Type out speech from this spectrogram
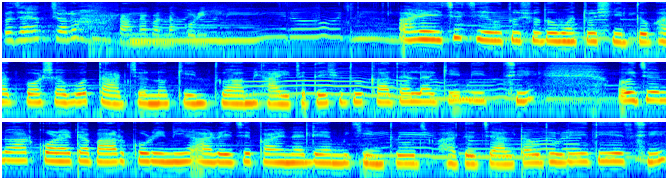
তো যাই হোক, চলো রান্না বান্না করি। আর এই যে যেহেতু শুধুমাত্র সিদ্ধ ভাত বসাবো, তার জন্য কিন্তু আমি হাঁড়িটাতে শুধু কাদা লাগিয়ে নিচ্ছি। ওই জন্য আর কড়াইটা বার করিনি। আর এই যে ফাইনালি আমি কিন্তু ভাতের জালটাও ধরিয়ে দিয়েছি।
